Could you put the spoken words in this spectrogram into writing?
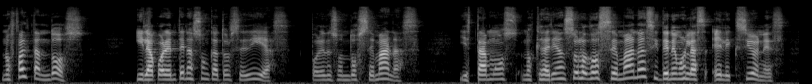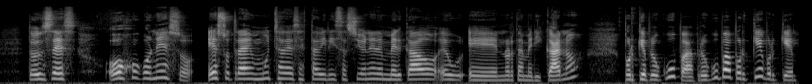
Nos faltan dos. Y la cuarentena son 14 días. Por ende son dos semanas y estamos, nos quedarían solo dos semanas y tenemos las elecciones. Entonces, ojo con eso. Eso trae mucha desestabilización en el mercado eh, norteamericano porque preocupa. ¿Preocupa por qué? Porque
